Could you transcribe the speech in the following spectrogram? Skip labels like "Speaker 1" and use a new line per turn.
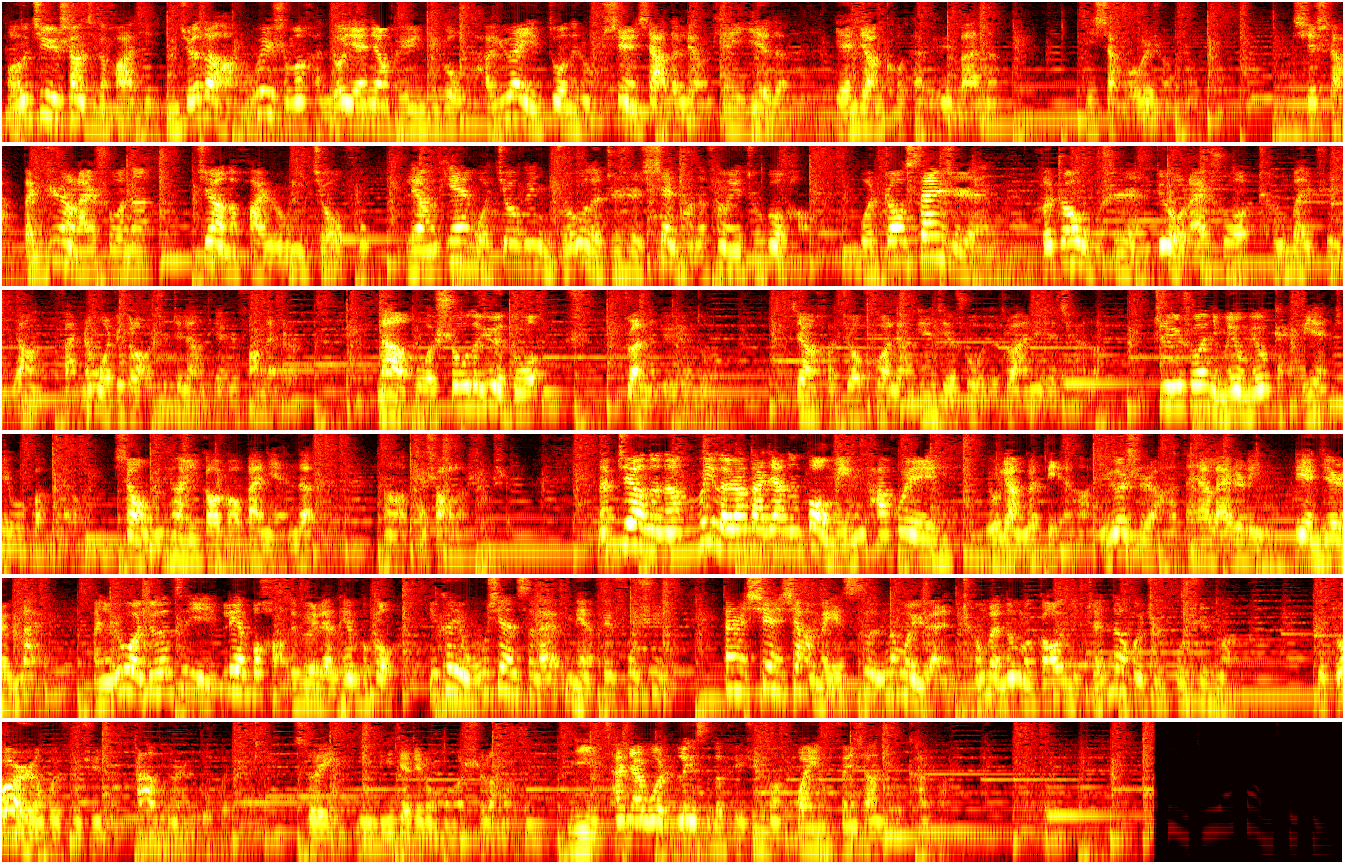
我们继续上期的话题，你觉得啊，为什么很多演讲培训机构他愿意做那种线下的两天一夜的演讲口才培训班呢？你想过为什么吗？其实啊，本质上来说呢，这样的话容易交付。两天我教给你足够的知识，现场的氛围足够好，我招三十人和招五十人对我来说成本是一样的，反正我这个老师这两天是放在这儿，那我收的越多，赚的就越多，这样好交付啊，两天结束我就赚完这些钱了。至于说你们有没有改变，这我管不了。像我们这样一搞搞半年的，啊，太少了，是不是？那这样的呢？为了让大家能报名，它会有两个点哈，一个是啊，大家来这里链接人脉啊。你如果觉得自己练不好，对不对？两天不够，你可以无限次来免费复训。但是线下每次那么远，成本那么高，你真的会去复训吗？有多少人会复训呢？大部分人不会。所以你理解这种模式了吗？你参加过类似的培训吗？欢迎分享你的看法。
